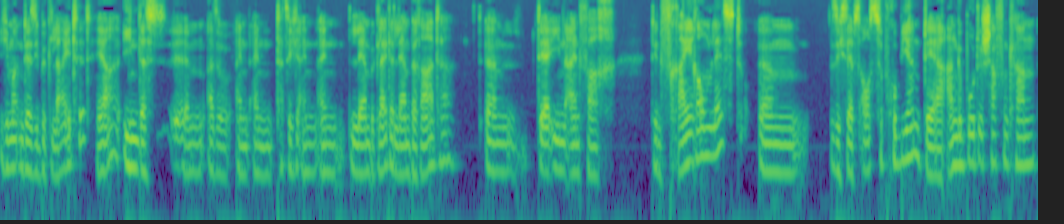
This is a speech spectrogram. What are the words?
jemanden, der sie begleitet, ja, ihnen das, ähm, also ein, ein tatsächlich ein, ein Lernbegleiter, Lernberater, ähm, der ihnen einfach den Freiraum lässt, ähm, sich selbst auszuprobieren, der Angebote schaffen kann,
